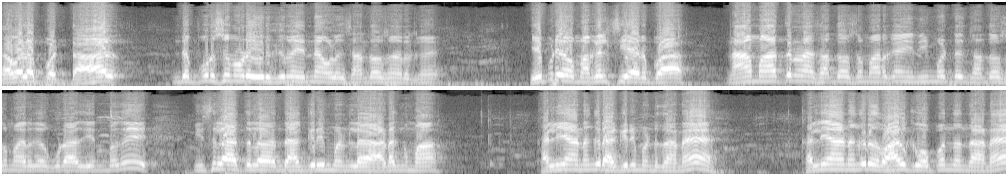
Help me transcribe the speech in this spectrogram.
கவலைப்பட்டால் இந்த புருஷனோட இருக்கிற என்ன அவளுக்கு சந்தோஷம் இருக்கும் எப்படி அவள் மகிழ்ச்சியாக இருப்பா? நான் மாத்திரம் நான் சந்தோஷமாக இருக்கேன் நீ மட்டும் சந்தோஷமா இருக்கக்கூடாது என்பது இஸ்லாத்தில் அந்த அக்ரிமெண்ட்டில் அடங்குமா? கல்யாணங்கிற அக்ரிமெண்ட் தானே? கல்யாணங்கிறது வாழ்க்கை ஒப்பந்தம் தானே?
